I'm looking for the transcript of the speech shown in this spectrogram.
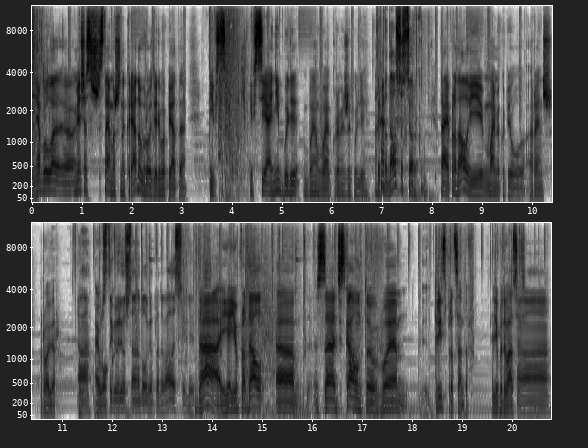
у меня была... э, у меня сейчас шестая машина к ряду вроде, либо пятая. И вс- И все они были BMW, кроме Жигули. Ты продал шестерку? Да, я продал и маме купил Range Rover. А, iWalk. просто ты говорил, что она долго продавалась или... Да, я ее продал э, за дискаунт в 30%, либо 20%. А,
